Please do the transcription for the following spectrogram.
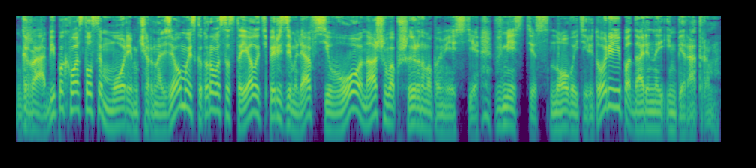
Граби похвастался морем чернозема, из которого состояла теперь земля всего нашего обширного поместья, вместе с новой территорией, подаренной императором.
